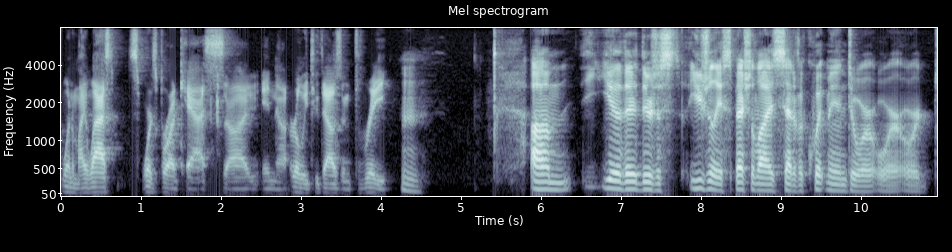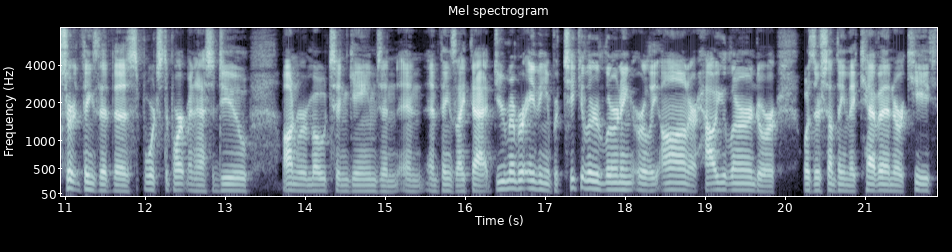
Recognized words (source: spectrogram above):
one of my last sports broadcasts uh, in uh, early 2003. Hmm. Um, there, there's a, usually a specialized set of equipment or, or, or certain things that the sports department has to do on remotes and games and, and, and things like that. Do you remember anything in particular learning early on or how you learned, or was there something that Kevin or Keith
